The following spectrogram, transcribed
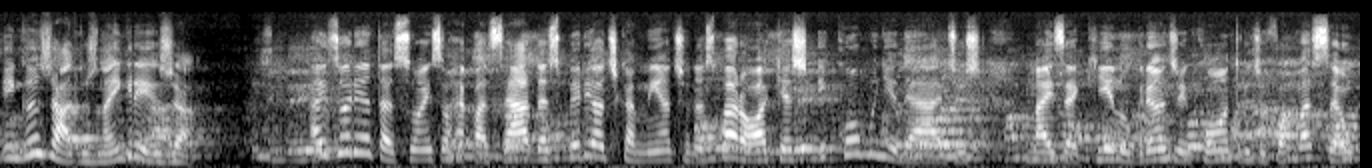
enganjados na igreja. As orientações são repassadas periodicamente nas paróquias e comunidades, mas aqui no grande encontro de formação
